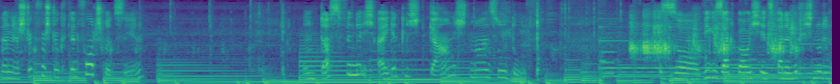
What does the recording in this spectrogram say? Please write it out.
dann ja Stück für Stück den Fortschritt sehen. Und das finde ich eigentlich gar nicht mal so doof. So, wie gesagt, baue ich jetzt gerade wirklich nur den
